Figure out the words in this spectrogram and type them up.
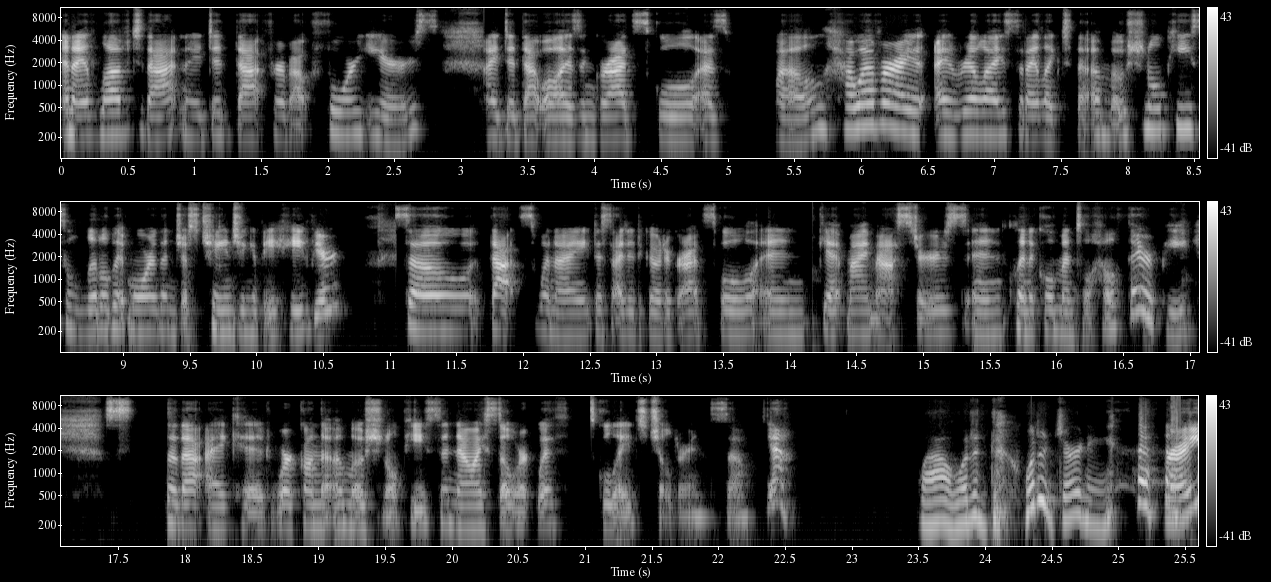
And I loved that. And I did that for about four years. I did that while I was in grad school as well. However, I, I realized that I liked the emotional piece a little bit more than just changing a behavior. So that's when I decided to go to grad school and get my master's in clinical mental health therapy so that I could work on the emotional piece. And now I still work with school age children. So, yeah. Wow, what a what a journey. right?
